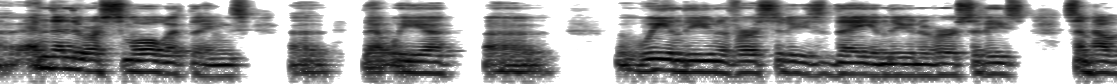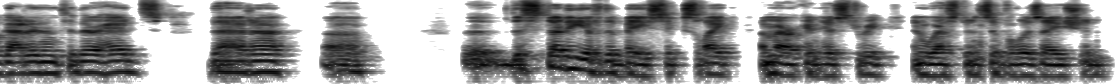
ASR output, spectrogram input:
and then there are smaller things that we. we in the universities, they in the universities, somehow got it into their heads that the study of the basics like American history and Western civilization,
